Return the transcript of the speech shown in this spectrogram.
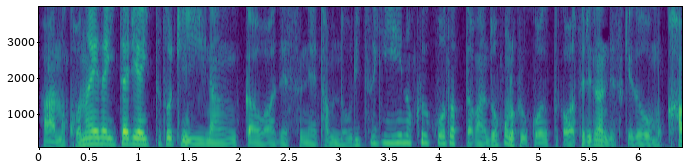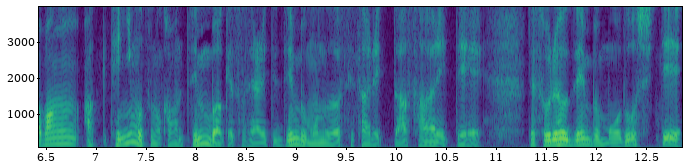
あの、この間イタリア行った時なんかはですね、多分乗り継ぎの空港だったかな、どこの空港だったか忘れたんですけど、もうカバン、手荷物のカバン全部開けさせられて、全部物出せされ、出されて、で、それを全部戻して、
